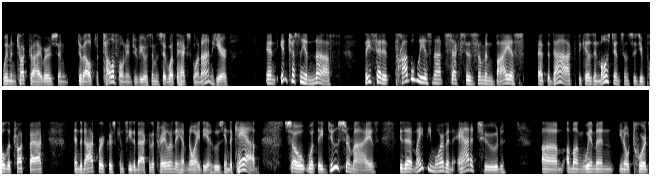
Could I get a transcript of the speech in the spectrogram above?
women truck drivers and developed a telephone interview with them and said, What the heck's going on here? And interestingly enough, they said it probably is not sexism and bias at the dock because in most instances you pull the truck back and the dock workers can see the back of the trailer and they have no idea who's in the cab. So what they do surmise is that it might be more of an attitude um, among women, you know, towards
